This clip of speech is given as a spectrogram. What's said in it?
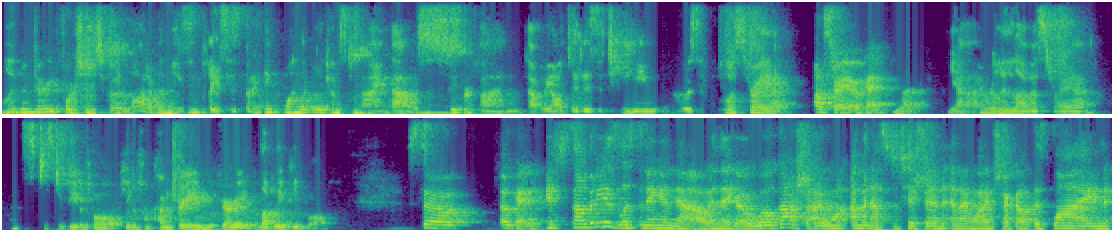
Well, I've been very fortunate to go to a lot of amazing places, but I think one that really comes to mind that was super fun that we all did as a team was to Australia. Australia, okay. Yeah, yeah I really love Australia. It's just a beautiful, beautiful country, very lovely people. So Okay, if somebody is listening in now and they go, "Well, gosh, I want I'm an esthetician and I want to check out this line,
